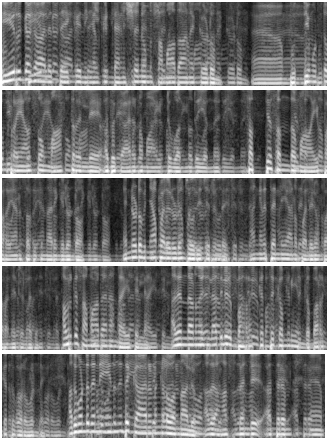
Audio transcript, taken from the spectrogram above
ദീർഘകാലത്തേക്ക് നിങ്ങൾക്ക് ടെൻഷനും സമാധാനക്കേടും ബുദ്ധിമുട്ടും പ്രയാസവും മാത്രല്ലേ അത് കാരണമായിട്ട് വന്നത് എന്ന് സത്യസന്ധമായി പറയാൻ സാധിക്കുന്ന ആരെങ്കിലും ഉണ്ടോ എന്നോട് ഞാൻ പലരോടും ചോദിച്ചിട്ടുണ്ട്. അങ്ങനെ തന്നെയാണ് പലരും പറഞ്ഞിട്ടുള്ളത്. അവർക്ക് സമാധാനം ഉണ്ടായിട്ടില്ല. അതെന്താണെന്ന് വെച്ചാൽ അതിലൊരു ബറക്കത്ത് കമ്മിയുണ്ട് ബറക്കത്ത് കുറവുണ്ട്. അതുകൊണ്ട് തന്നെ എന്ത് കാരണങ്ങൾ വന്നാലും അത് ഹസ്ബൻഡ് അത്തരം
